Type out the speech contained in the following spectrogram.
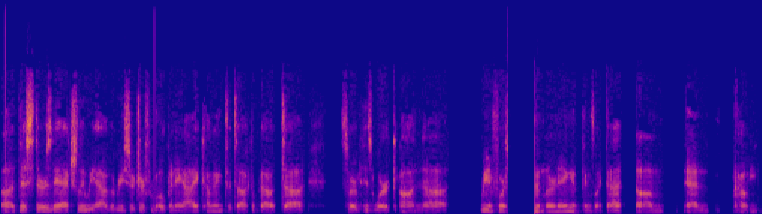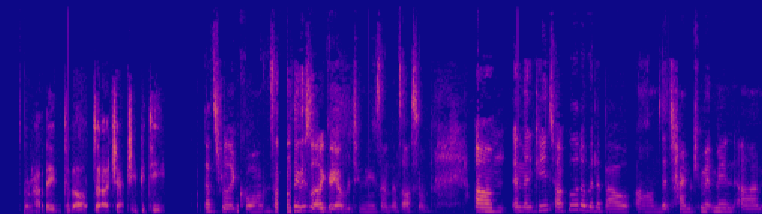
Uh, this Thursday, actually, we have a researcher from OpenAI coming to talk about uh, sort of his work on uh, learning and things like that, um, and how he or how they developed uh, ChatGPT. That's really cool. Sounds like there's a lot of great opportunities, and that's awesome. Um, and then, can you talk a little bit about um, the time commitment? Um,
